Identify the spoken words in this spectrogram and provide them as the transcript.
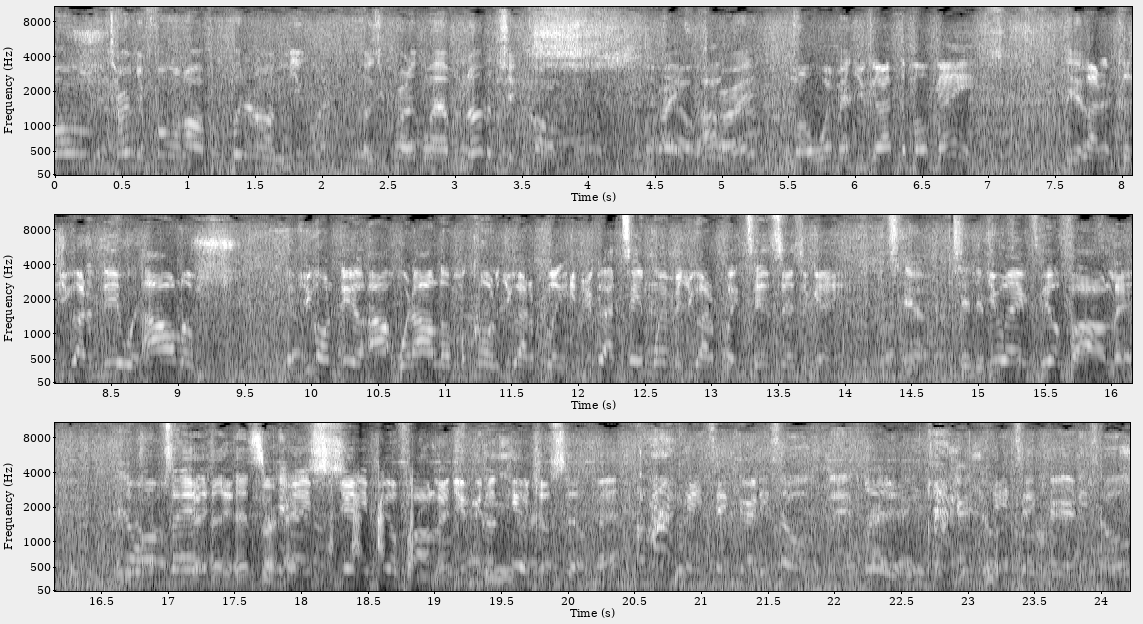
phone, turn your phone off, and put it on mute because you're probably gonna have another chick calling you. Right? All right. The more women you got, the more games. Yeah. Because you got to deal with all of them. If you're gonna deal out with all of them, McCullough, you got to play. If you got ten women, you got to play ten cents a game. Yeah. You ain't built for all that. You know what I'm saying? That's You right. ain't, you ain't built for all that. You be done killed yourself, man. You can't take care of these hoes, man. You can't take care of these hoes.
